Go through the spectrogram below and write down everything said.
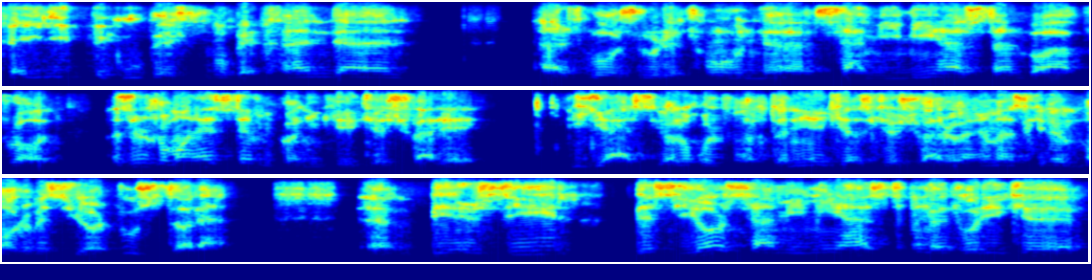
خیلی بگو بشنو بخندن. از بزرگتون صمیمی هستن با افراد. مثلا شما حس می‌کنید که کشور دیگه است. یا خوشبختانه یکی از کشورهای هم است که ما رو بسیار دوست دارن. برزیل بسیار صمیمی هستن و طوری که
